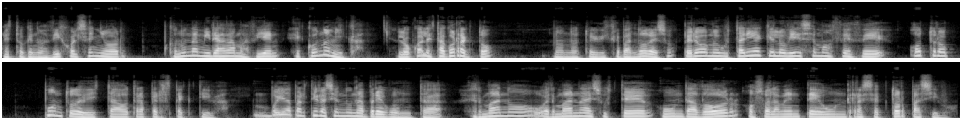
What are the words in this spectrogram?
esto que nos dijo el Señor con una mirada más bien económica, lo cual está correcto, no, no estoy discrepando de eso, pero me gustaría que lo viésemos desde otro punto de vista, otra perspectiva. Voy a partir haciendo una pregunta. Hermano o hermana, ¿es usted un dador o solamente un receptor pasivo?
